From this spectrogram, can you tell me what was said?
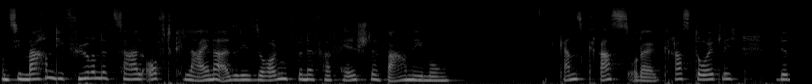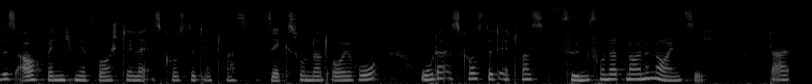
und sie machen die führende Zahl oft kleiner, also die sorgen für eine verfälschte Wahrnehmung. Ganz krass oder krass deutlich wird es auch, wenn ich mir vorstelle, es kostet etwas 600 Euro oder es kostet etwas 599. Da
